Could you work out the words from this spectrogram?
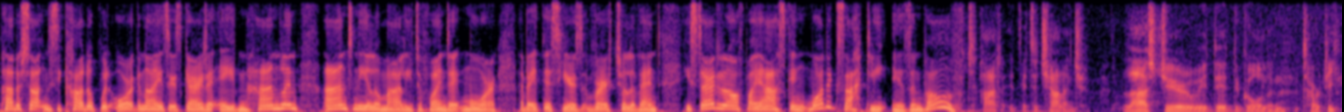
Pat O'Shaughnessy caught up with organisers Garda Aidan Hanlon and Neil O'Malley to find out more about this year's virtual event. He started off by asking what exactly is involved. Pat, it's a challenge last year we did the Golden 30,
